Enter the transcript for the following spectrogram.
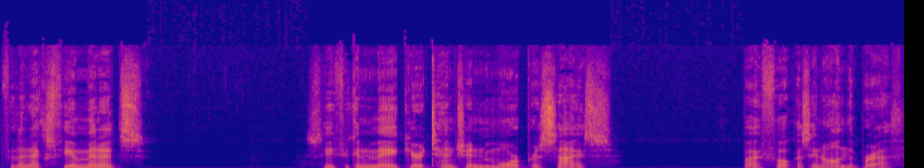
For the next few minutes, see if you can make your attention more precise by focusing on the breath.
